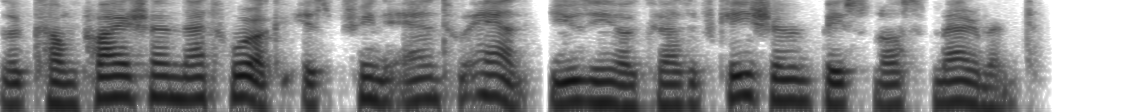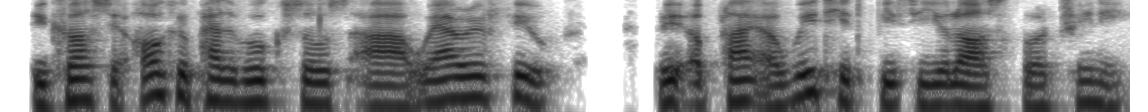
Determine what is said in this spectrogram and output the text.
the compression network is trained end-to-end -end using a classification-based loss measurement. Because the occupied voxels are very few, we apply a weighted BCE loss for training.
